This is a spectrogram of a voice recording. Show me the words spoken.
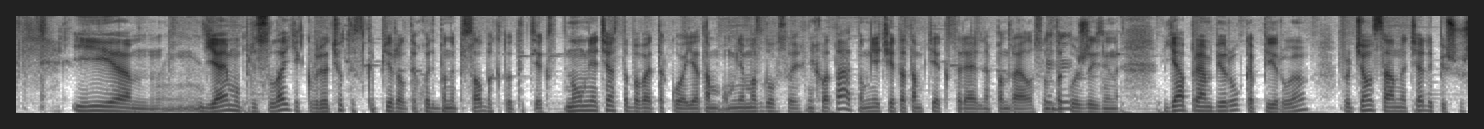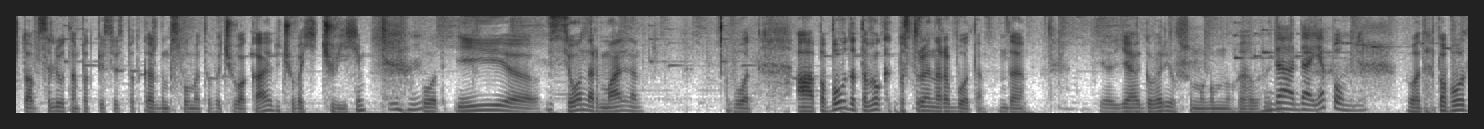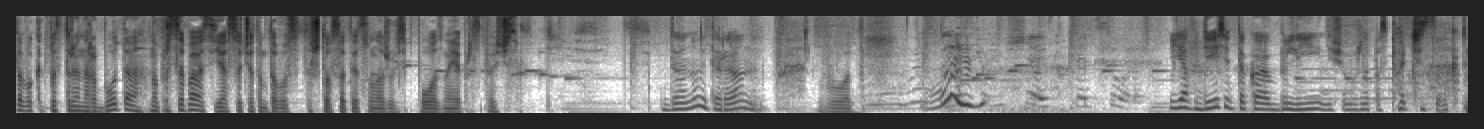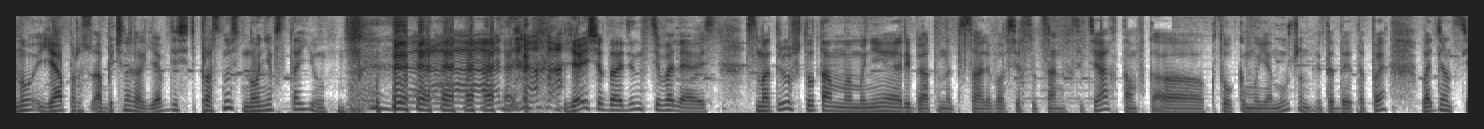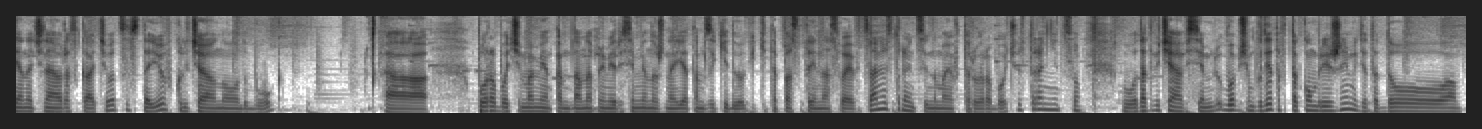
И эм, я ему присылаю, я говорю, а что ты скопировал, ты хоть бы написал бы кто-то текст. Ну, у меня часто бывает такое, я там, у меня мозгов своих не хватает, но мне чей-то там текст реально понравился, он Мгм. такой жизненный. Я прям беру, копирую, причем в самом начале пишу, что абсолютно подписываюсь под каждым словом этого чувака или чувахи, чувихи. Мгм. Вот. И все нормально. Вот. А по поводу того, как построена работа, да. Я, я говорил, что могу много говорить. Да, да, я помню. Вот. По поводу того, как построена работа, но просыпаюсь я с учетом того, что, соответственно, ложусь поздно, я просыпаюсь часов. Да, ну это рано. Вот. Я в 10 такая, блин, еще можно поспать часок. Ну, я прос- обычно как? Я в 10 проснусь, но не встаю. Я еще до 11 валяюсь. Смотрю, что там мне ребята написали во всех социальных сетях, там в- э, кто кому я нужен, и т.д. и т.п. В 11 я начинаю раскачиваться, встаю, включаю ноутбук. По рабочим моментам, там, например, если мне нужно, я там закидываю какие-то посты на свою официальную страницу и на мою вторую рабочую страницу. Вот, отвечаю всем. В общем, где-то в таком режиме, где-то до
